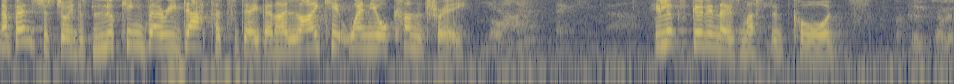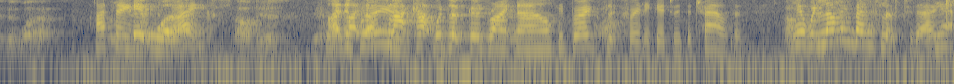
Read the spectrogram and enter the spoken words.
Now, Ben's just joined us, looking very dapper today, Ben. I like it when you're country. He looks good in those mustard cords. I couldn't tell if it worked. I think It it works. Oh, good. Yeah. Like, the like a flat cap would look good right now. The brogues look really good with the trousers. Oh, Yeah, we're loving you. Ben's look today. Yeah.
